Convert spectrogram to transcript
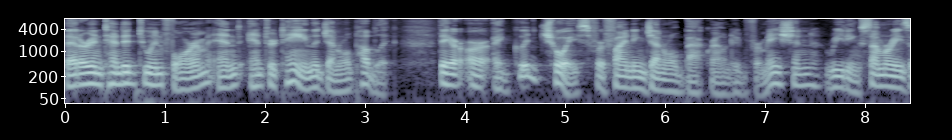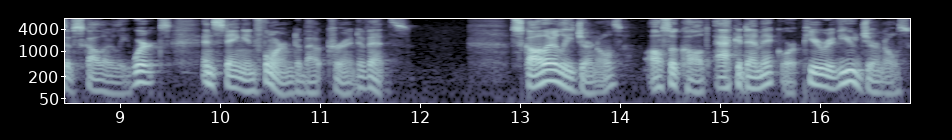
that are intended to inform and entertain the general public. They are a good choice for finding general background information, reading summaries of scholarly works, and staying informed about current events. Scholarly journals, also called academic or peer-reviewed journals,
